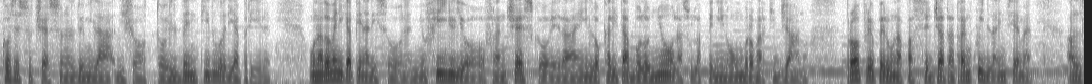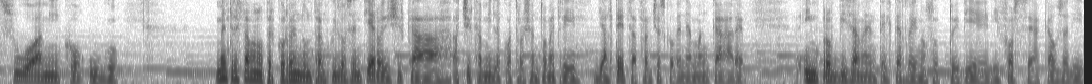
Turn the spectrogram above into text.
cosa è successo nel 2018, il 22 di aprile? Una domenica piena di sole, mio figlio Francesco era in località Bolognola sull'Appennino Umbro-Marchigiano, proprio per una passeggiata tranquilla insieme al suo amico Ugo. Mentre stavano percorrendo un tranquillo sentiero circa, a circa 1400 metri di altezza, Francesco venne a mancare improvvisamente il terreno sotto i piedi, forse a causa di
